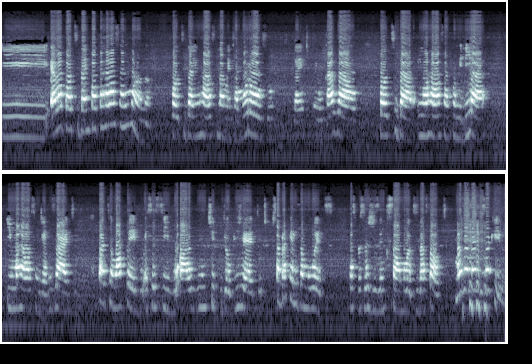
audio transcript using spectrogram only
E ela pode se dar em qualquer relação humana. Pode se dar em um relacionamento amoroso, né? Tipo em um casal pode se dar em uma relação familiar e uma relação de amizade. Pode ser um apego excessivo a algum tipo de objeto. Tipo, sabe aqueles amuletos que as pessoas dizem que são amuletos da sorte? Mas é menos aquilo.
